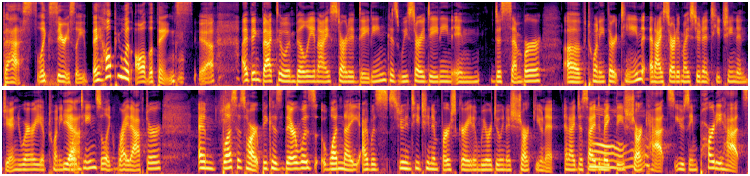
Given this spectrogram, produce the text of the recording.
best. Like, seriously, they help you with all the things. Yeah. I think back to when Billy and I started dating because we started dating in December of 2013, and I started my student teaching in January of 2014. Yeah. So, like, right after. And bless his heart, because there was one night I was student teaching in first grade and we were doing a shark unit. And I decided Aww. to make these shark hats using party hats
